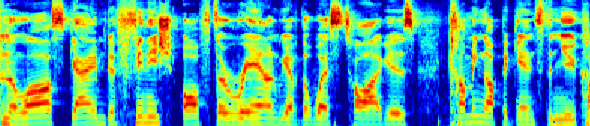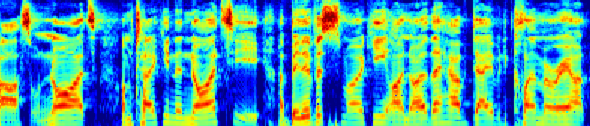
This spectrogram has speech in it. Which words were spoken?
In the last game to finish off the round, we have the West Tigers coming up against the Newcastle Knights. I'm taking the Knights here. A bit of a smoky. I know they have David Klemmer out.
